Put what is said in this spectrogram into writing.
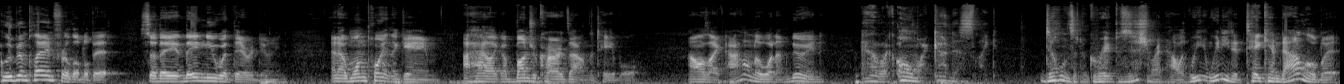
who'd been playing for a little bit, so they they knew what they were doing. And at one point in the game, I had like a bunch of cards out on the table. I was like, I don't know what I'm doing, and I'm like, oh my goodness, like Dylan's in a great position right now. Like we we need to take him down a little bit.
